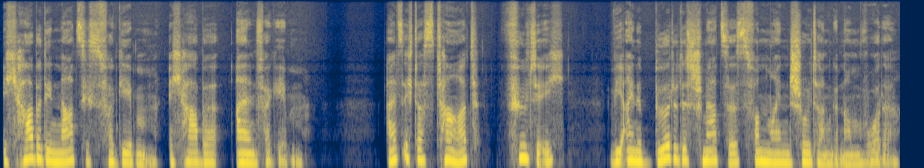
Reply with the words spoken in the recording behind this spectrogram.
Ich habe den Nazis vergeben, ich habe allen vergeben. Als ich das tat, fühlte ich, wie eine Bürde des Schmerzes von meinen Schultern genommen wurde.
